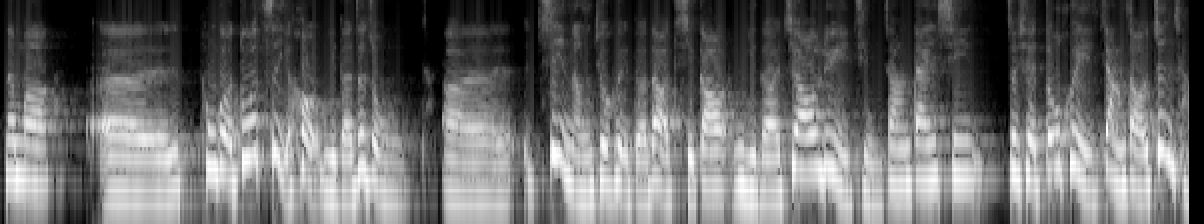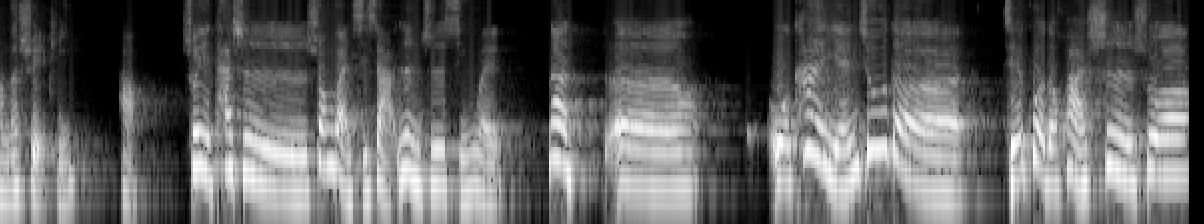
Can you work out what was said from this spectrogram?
那么呃，通过多次以后，你的这种呃技能就会得到提高，你的焦虑、紧张、担心这些都会降到正常的水平啊。所以它是双管齐下，认知行为。那呃，我看研究的结果的话是说，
